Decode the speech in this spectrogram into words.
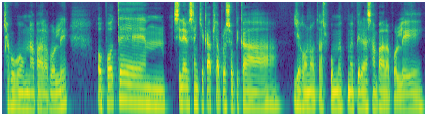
και ακουγόμουν πάρα πολύ οπότε συνέβησαν και κάποια προσωπικά γεγονότα ας πούμε, που με επηρέασαν πάρα πολύ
